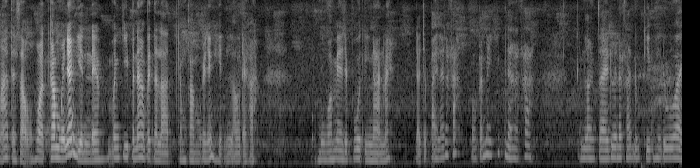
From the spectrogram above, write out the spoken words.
มาแต่เสาหอดคำก็ยังเห็นเด้บางทีไปนั่งไปตลาดคำคำก็ยังเห็นเราแต่ค่ะบอกมูว่าแม่จะพูดอีกนานไหมเดี๋ยวจะไปแล้วนะคะบอกกันไม่คลิปหนาค่ะกำลังใจด้วยนะคะ ดูคลิปให้ด้วย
